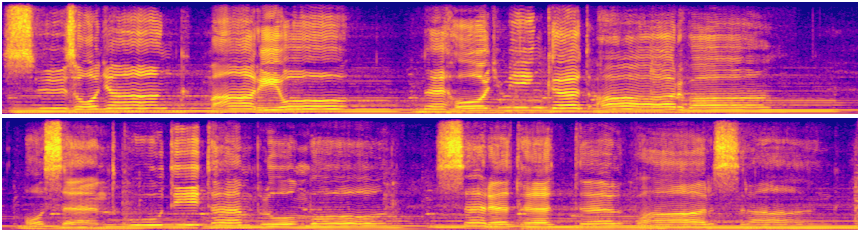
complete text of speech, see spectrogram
Szűz anyánk, Mária, ne hagyj minket árván, a Szent Kúti templomban szeretettel vársz ránk.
